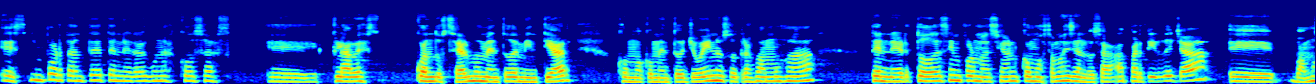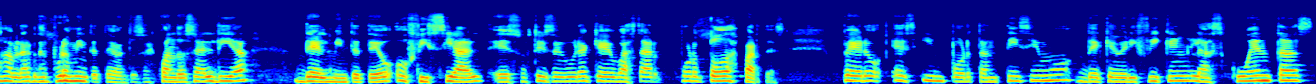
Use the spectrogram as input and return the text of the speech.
es importante tener algunas cosas eh, claves cuando sea el momento de mintear. Como comentó Joey, nosotras vamos a tener toda esa información, como estamos diciendo, o sea, a partir de ya eh, vamos a hablar de puro minteteo. Entonces, cuando sea el día del minteteo oficial, eso estoy segura que va a estar por todas partes pero es importantísimo de que verifiquen las cuentas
